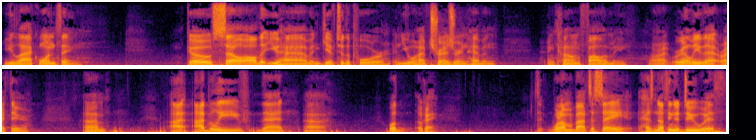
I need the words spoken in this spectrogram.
You lack one thing. Go sell all that you have and give to the poor, and you will have treasure in heaven. And come follow me. All right, we're going to leave that right there. Um, I, I believe that, uh, well, okay. What I'm about to say has nothing to do with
